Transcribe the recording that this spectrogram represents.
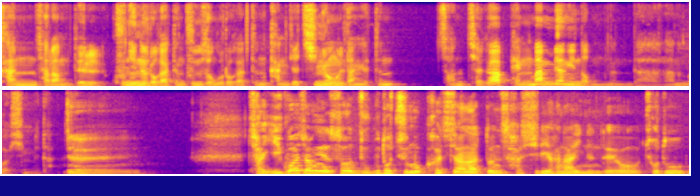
간 사람들 군인으로 같은 군속으로 같은 강제 징용을 당했던 전체가 100만 명이 넘는다라는 것입니다. 네. 자, 이 과정에서 누구도 주목하지 않았던 사실이 하나 있는데요. 저도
